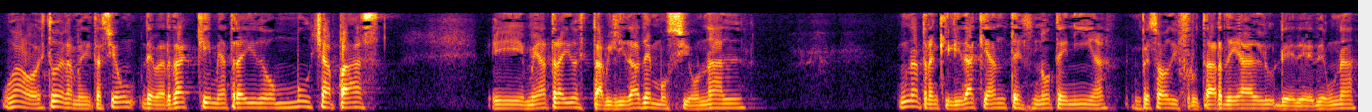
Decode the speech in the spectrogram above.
wow, esto de la meditación de verdad que me ha traído mucha paz, eh, me ha traído estabilidad emocional, una tranquilidad que antes no tenía, he empezado a disfrutar de algo, de, una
